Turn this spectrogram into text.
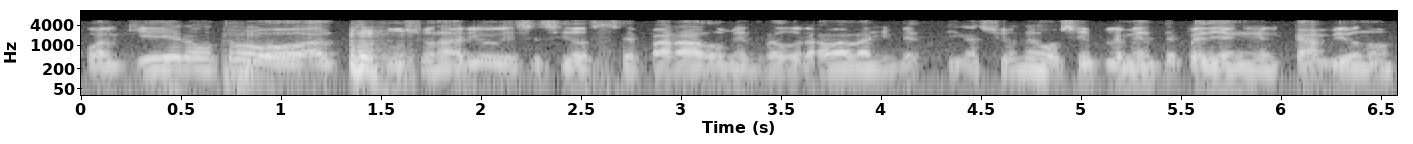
cualquier otro alto funcionario hubiese sido separado mientras duraban las investigaciones o simplemente pedían el cambio, ¿no?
